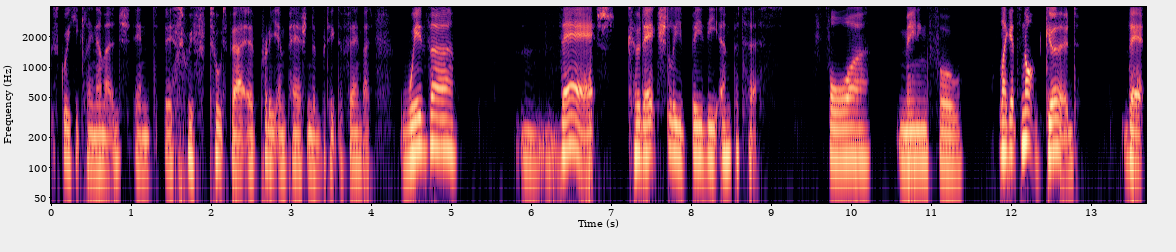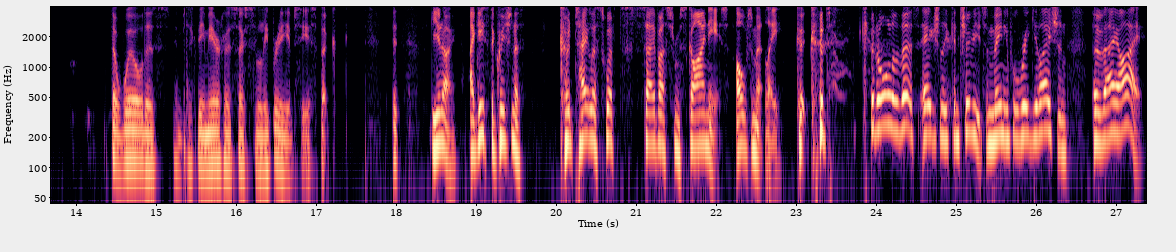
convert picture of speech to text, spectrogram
squeaky clean image, and as we've talked about, a pretty impassioned and protective fan base, whether that could actually be the impetus for meaningful. Like, it's not good that the world is, in particular America, is so celebrity obsessed, but, it, you know, I guess the question is could Taylor Swift save us from Skynet? Ultimately, could could could all of this actually contribute to meaningful regulation of AI?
